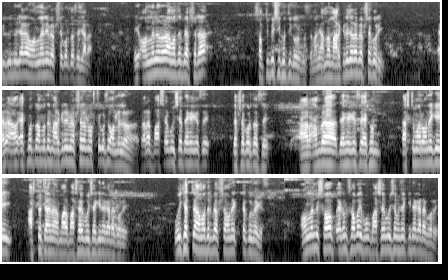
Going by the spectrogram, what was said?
বিভিন্ন জায়গায় অনলাইনে ব্যবসা করতেছে যারা। এই অনলাইনে ওরা আমাদের ব্যবসাটা সবচেয়ে বেশি ক্ষতি করে করছে। মানে আমরা মার্কেটে যারা ব্যবসা করি, এরা একমাত্র আমাদের মার্কেটের ব্যবসাটা নষ্ট করছে অনলাইনে তারা বাসায় বসে দেখা গেছে, ব্যবসা করতেছে। আর আমরা দেখা গেছে এখন কাস্টমার অনেকেই আসতে চায় না, মা- বাসায় বৈশা কেনাকাটা করে। ওই ক্ষেত্রে আমাদের ব্যবসা অনেকটা কমে গেছে। অনলাইনে সব, এখন সবাই বাসায় বসে বসে কেনাকাটা করে।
